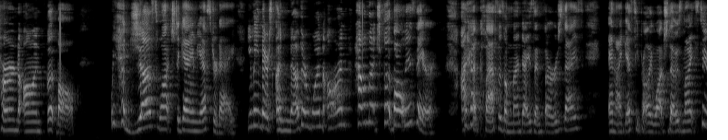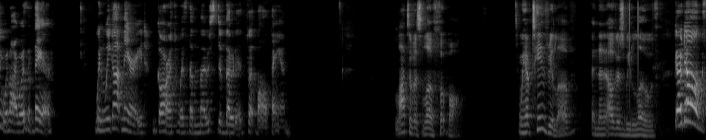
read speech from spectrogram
turned on football. We had just watched a game yesterday. You mean there's another one on? How much football is there? I had classes on Mondays and Thursdays, and I guess he probably watched those nights too when I wasn't there. When we got married, Garth was the most devoted football fan. Lots of us love football. We have teams we love and then others we loathe. Go dogs!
